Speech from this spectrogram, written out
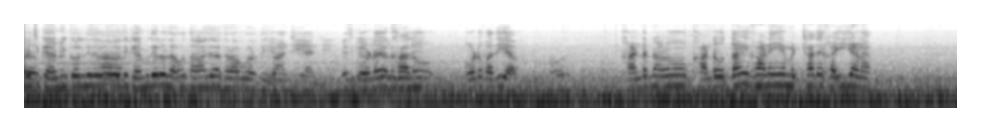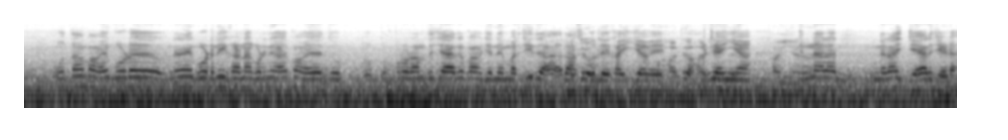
ਵਿੱਚ ਕੈਮੀਕਲ ਨਹੀਂ ਹਾਂ। ਉਹ ਵਿੱਚ ਕੈਮੀਕਲ ਹੁੰਦਾ ਉਹ ਤਾਂ ਜ਼ਿਆਦਾ ਖਰਾਬ ਕਰਦੀ ਹੈ ਹਾਂਜੀ ਹਾਂਜੀ। ਗੁੜ ਖਾ ਲਓ ਗੁੜ ਵਧੀਆ। ਖੰਡ ਨਾਲੋਂ ਖੰਡ ਉਦਾਂ ਵੀ ਖਾਣੀ ਹੈ ਮਿੱਠਾ ਤੇ ਖਾਈ ਜਾਣਾ। ਉਦਾਂ ਭਾਵੇਂ ਗੁੜ ਉਹਨਾਂ ਨੇ ਗੁੜ ਨਹੀਂ ਖਾਣਾ ਗੁੜ ਨਹੀਂ ਖਾਣਾ ਭਾਵੇਂ ਤੂੰ ਪ੍ਰੋਗਰਾਮ ਤੇ ਜਾ ਕੇ ਭਾਵੇਂ ਜਿੰਨੇ ਮਰਜ਼ੀ ਰਸਗੁੱਲੇ ਖਾਈ ਜਾਵੇ ਹਾਂ ਮਠਿਆਈਆਂ। ਜਿੰਨਾ ਦਾ ਨਿਰਾ ਜ਼ਹਿਰ ਜਿਹੜਾ।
